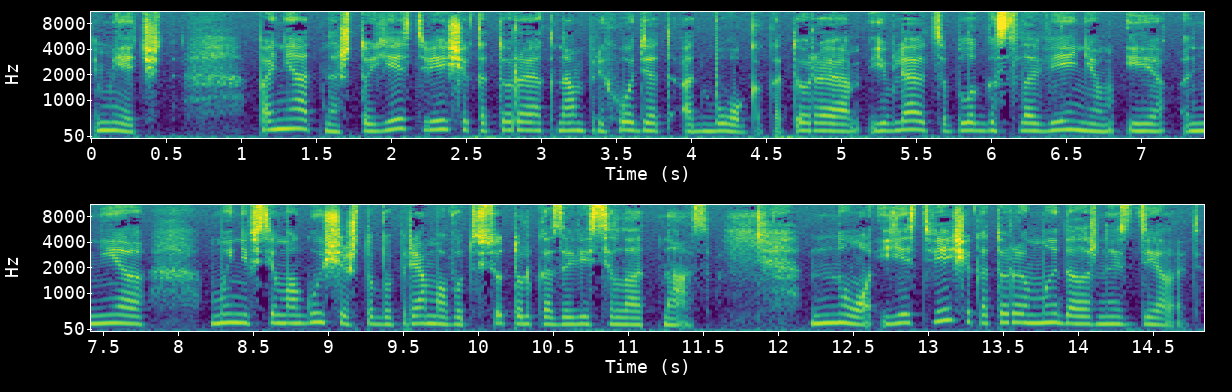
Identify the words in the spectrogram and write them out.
мечт. Понятно, что есть вещи, которые к нам приходят от Бога, которые являются благословением, и не, мы не всемогущие, чтобы прямо вот все только зависело от нас. Но есть вещи, которые мы должны сделать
